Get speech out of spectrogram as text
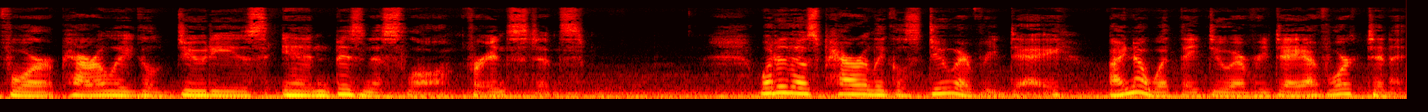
for paralegal duties in business law, for instance. What do those paralegals do every day? I know what they do every day. I've worked in it.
